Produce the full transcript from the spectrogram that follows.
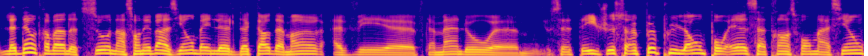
là-dedans, au travers de tout ça, dans son évasion, ben, le, docteur Demeure avait, euh, finalement, là, euh, c'était juste un peu plus long pour elle, sa transformation.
